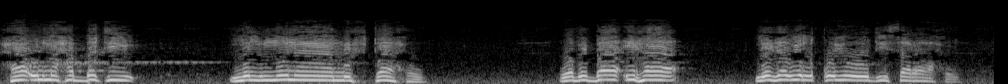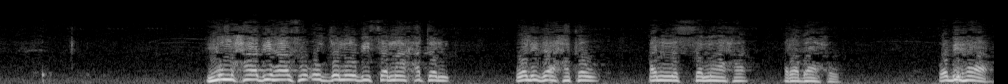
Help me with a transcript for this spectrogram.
حاء المحبة للمنى مفتاح وببائها لذوي القيود سراح. يمحى بها سوء الذنوب سماحة ولذا حكوا أن السماح رباح. وبها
